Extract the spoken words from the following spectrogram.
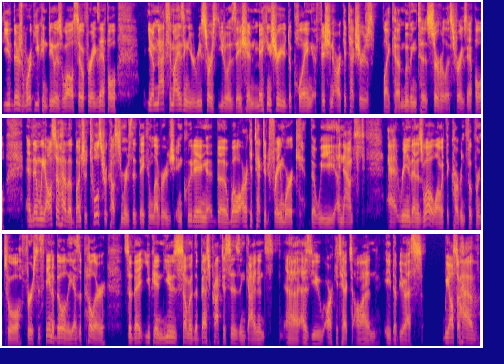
you, there's work you can do as well. So, for example, you know, maximizing your resource utilization, making sure you're deploying efficient architectures like uh, moving to serverless, for example. And then we also have a bunch of tools for customers that they can leverage, including the well architected framework that we announced at reInvent as well, along with the carbon footprint tool for sustainability as a pillar, so that you can use some of the best practices and guidance uh, as you architect on AWS. We also have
